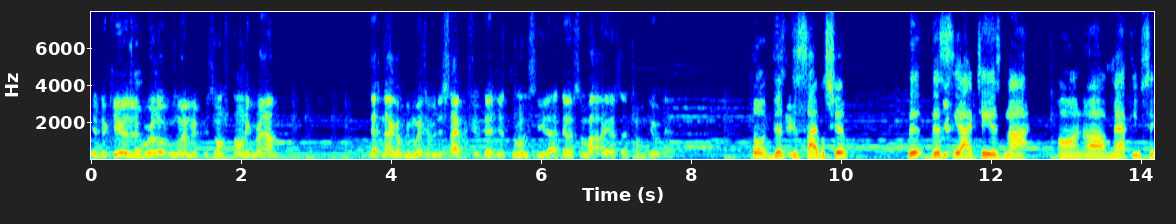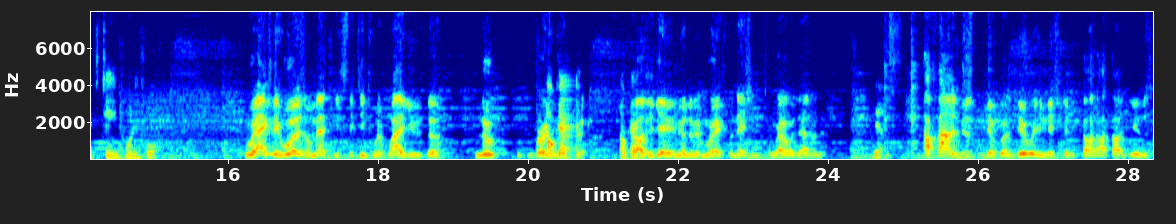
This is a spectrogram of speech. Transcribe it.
if the cares of the world overwhelm, if it's on stony ground, that's not going to be much of a discipleship. That's just throwing seed out there. Somebody else will come deal with that. So this discipleship, this, this CIT is not on uh, Matthew 16, 24. Well, actually, it was on Matthew 16, 24. I used the Luke version Okay. of it Okay. because it gave me a little bit more explanation to where I was at on it. Yes. I found it difficult to deal with initially because I thought Jesus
